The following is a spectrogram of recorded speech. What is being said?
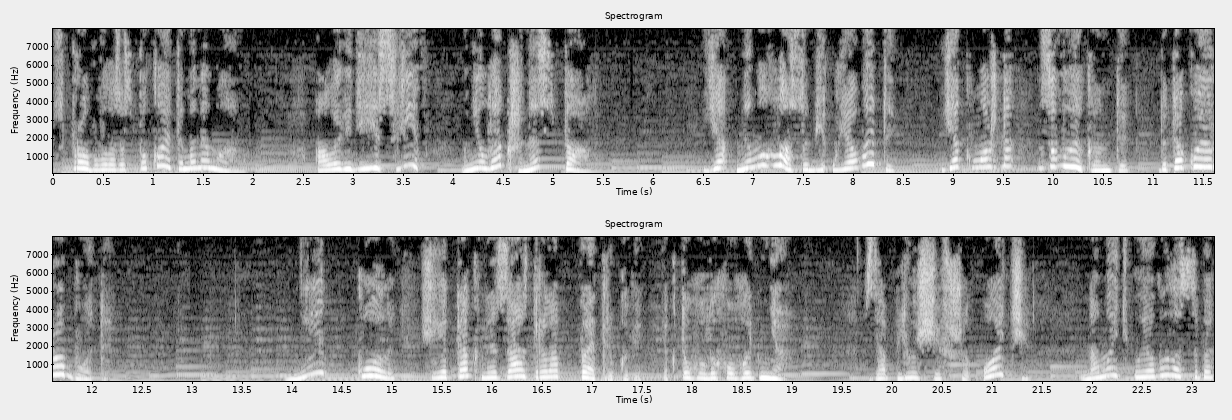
Спробувала заспокоїти мене мама, але від її слів мені легше не стало. Я не могла собі уявити, як можна звикнути до такої роботи. Ніколи ще я так не заздрила Петрикові, як того лихого дня. Заплющивши очі, на мить уявила себе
